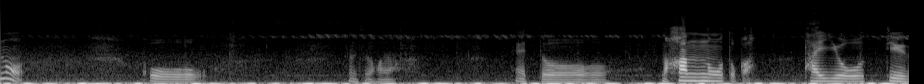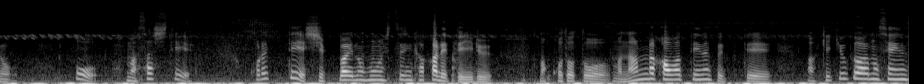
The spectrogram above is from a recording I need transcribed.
のこうなんていうのかな。えっと、まあ、反応とか対応っていうのを、まあ、指してこれって失敗の本質に書かれているまあことと、まあ、何ら変わっていなくって、まあ、結局あの戦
